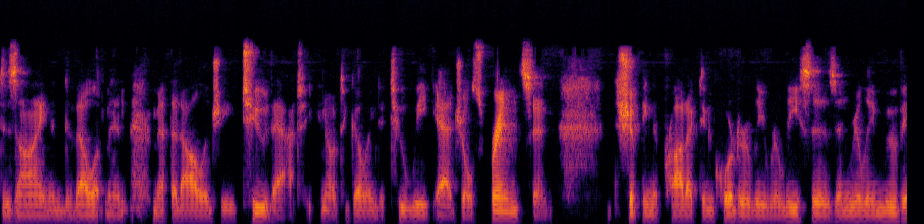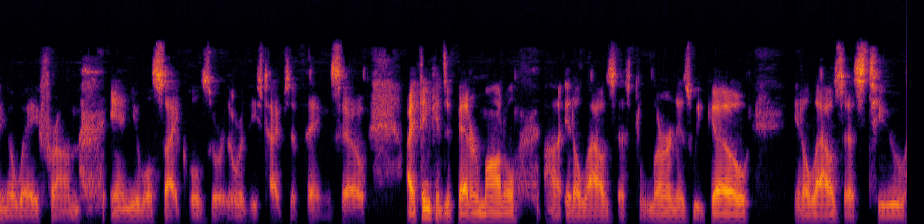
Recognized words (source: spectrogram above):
design and development methodology to that, you know, to going to two week agile sprints and shipping the product in quarterly releases and really moving away from annual cycles or, or these types of things. So I think it's a better model. Uh, it allows us to learn as we go it allows us to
